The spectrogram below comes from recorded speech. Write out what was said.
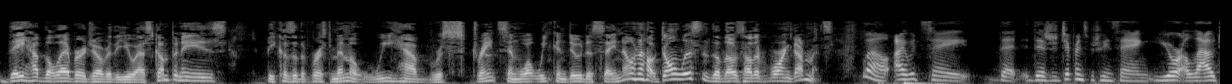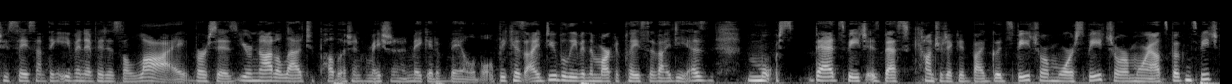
they have the leverage over the U.S. companies because of the First Amendment, we have restraints in what we can do to say, no, no, don't listen to those other foreign governments. Well, I would say that there's a difference between saying you're allowed to say something even if it is a lie versus you're not allowed to publish information and make it available. Because I do believe in the marketplace of ideas, more, bad speech is best contradicted by good speech or more speech or more outspoken speech.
